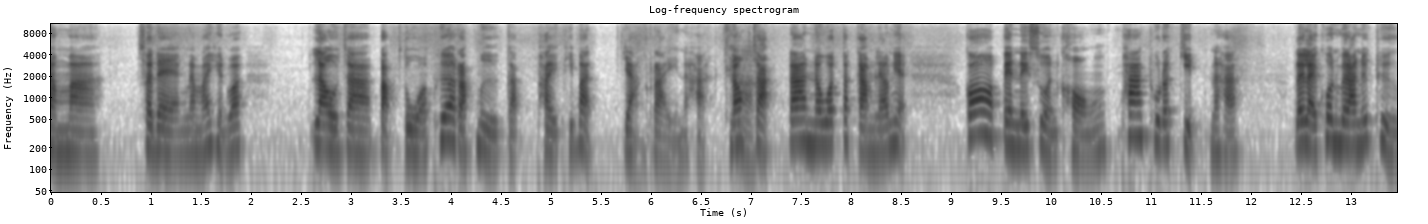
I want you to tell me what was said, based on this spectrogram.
นำมาแสดงนำมาให้เห็นว่าเราจะปรับตัวเพื่อรับมือกับภัยพิบัติอย่างไรนะคะค่ะนอกจากด้านนวัตกรรมแล้วเนี่ย ก็เป็นในส่วนของภาคธุรกิจนะคะ หลาย ๆ คนเวลานึกถึง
